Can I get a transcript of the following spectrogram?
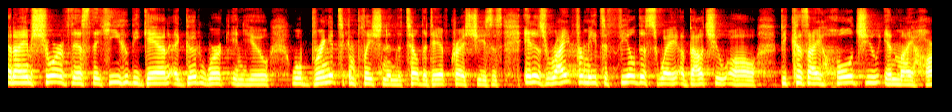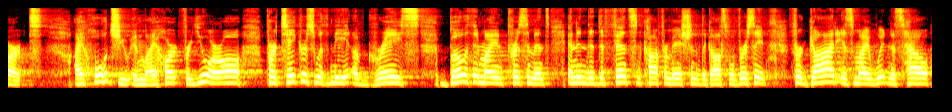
And I am sure of this that he who began a good work in you will bring it to completion until the day of Christ Jesus. It is right for me to feel this way about you all because I hold you in my heart. I hold you in my heart, for you are all partakers with me of grace, both in my imprisonment and in the defense and confirmation of the gospel. Verse 8 For God is my witness, how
